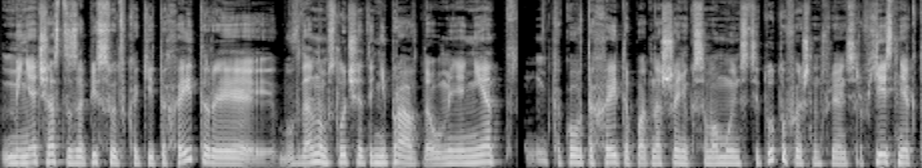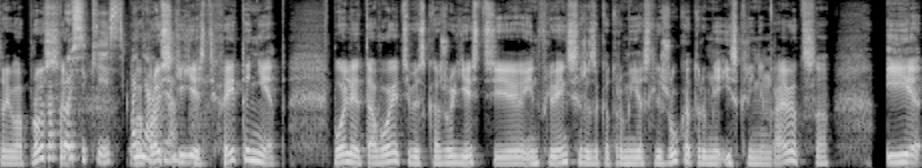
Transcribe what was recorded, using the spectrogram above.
меня часто записывают в какие-то хейтеры. В данном случае это неправда. У меня нет какого-то хейта по отношению к самому институту фэшн-инфлюенсеров. Есть некоторые вопросы. Вопросики есть, понятно. Вопросики есть, хейта нет. Более того, я тебе скажу, есть инфлюенсеры, за которыми я слежу, которые мне искренне нравятся. И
